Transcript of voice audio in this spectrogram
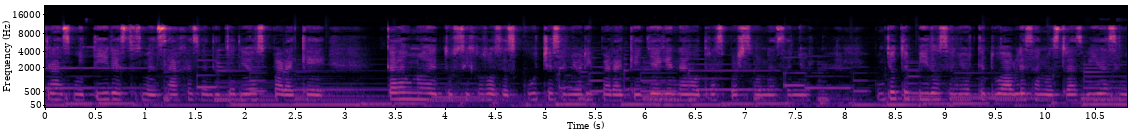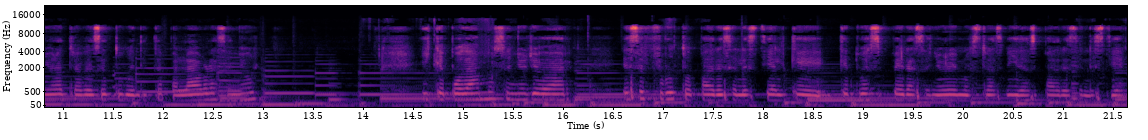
transmitir estos mensajes, bendito Dios, para que cada uno de tus hijos los escuche, Señor, y para que lleguen a otras personas, Señor. Yo te pido, Señor, que tú hables a nuestras vidas, Señor, a través de tu bendita palabra, Señor, y que podamos, Señor, llevar ese fruto, Padre Celestial, que, que tú esperas, Señor, en nuestras vidas, Padre Celestial.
